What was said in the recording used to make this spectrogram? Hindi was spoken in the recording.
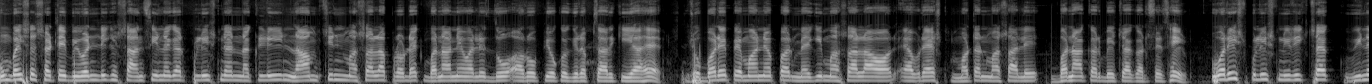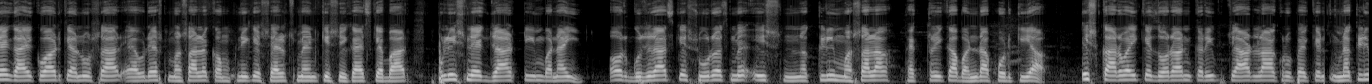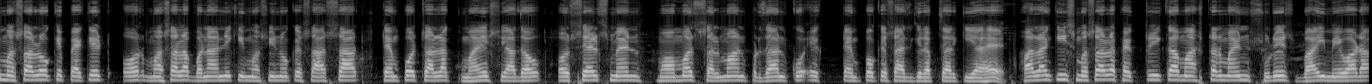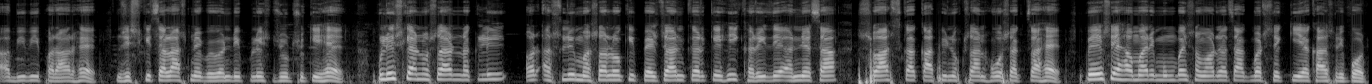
मुंबई से सटे भिवंडी के शांति नगर पुलिस ने नकली नामचीन मसाला प्रोडक्ट बनाने वाले दो आरोपियों को गिरफ़्तार किया है, जो बड़े पैमाने पर मैगी मसाला और एवरेस्ट मटन मसाले बनाकर बेचा करते थे। वरिष्ठ पुलिस निरीक्षक विनय गायकवाड़ के अनुसार एवरेस्ट मसाला कंपनी के सेल्समैन की शिकायत के बाद पुलिस ने एक जाँच टीम बनाई और गुजरात के सूरत में इस नकली मसाला फैक्ट्री का भंडाफोड़ किया। इस कार्रवाई के दौरान करीब चार लाख रुपए के नकली मसालों के पैकेट और मसाला बनाने की मशीनों के साथ साथ टेंपो चालक महेश यादव और सेल्समैन मोहम्मद सलमान प्रधान को एक टेंपो के साथ गिरफ़्तार किया है। हालाँकि इस मसाला फैक्ट्री का मास्टरमाइंड सुरेश भाई मेवाड़ा अभी भी फरार है, जिसकी तलाश में भिवंडी पुलिस जुट चुकी है। पुलिस के अनुसार नकली और असली मसालों की पहचान करके ही खरीदे अन्यथा स्वास्थ्य का काफ़ी नुकसान हो सकता है। पेश है हमारे मुंबई संवाददाता अकबर शेख की खास रिपोर्ट।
